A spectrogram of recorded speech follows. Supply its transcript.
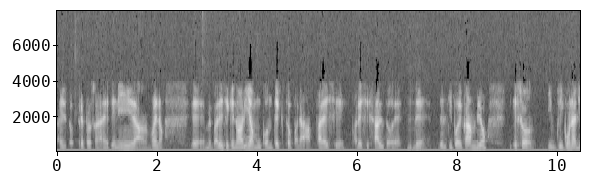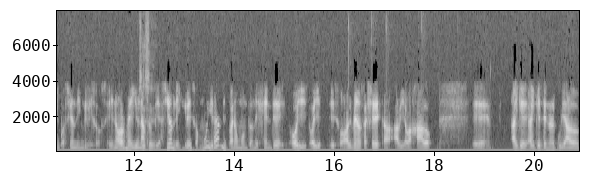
hay dos, tres personas detenidas, bueno, eh, me parece que no había un contexto para para ese para ese salto de, de- del tipo de cambio eso implicó una licuación de ingresos enorme y una Sí, sí. apropiación de ingresos muy grande para un montón de gente. Hoy hoy eso al menos ayer estaba, había bajado. Eh, hay que hay que tener cuidado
